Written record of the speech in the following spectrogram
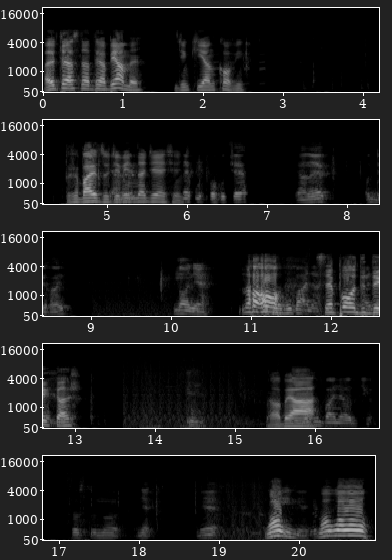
Ale teraz nadrabiamy. Dzięki Jankowi. Proszę bardzo, Janek. 9 na 10. Janek, uspokój się. Janek, oddychaj. No nie. No, bania. se poddychasz. Dobra. Bania oddycha. Po prostu no, nie. Nie. Wow, Nie, nie, nie. wow, wow, wow.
